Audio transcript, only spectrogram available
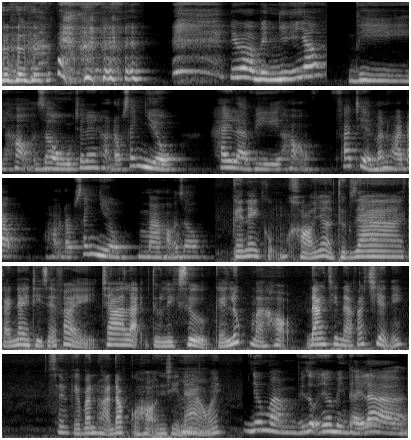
nhưng mà mình nghĩ nhá vì họ giàu cho nên họ đọc sách nhiều hay là vì họ phát triển văn hóa đọc họ đọc sách nhiều mà họ giàu Cái này cũng khó nhờ. Thực ra cái này thì sẽ phải tra lại từ lịch sử cái lúc mà họ đang trên đà phát triển ấy. Xem cái văn hóa đọc của họ như thế Ừ. nào ấy. nhưng mà ví dụ như mình thấy là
